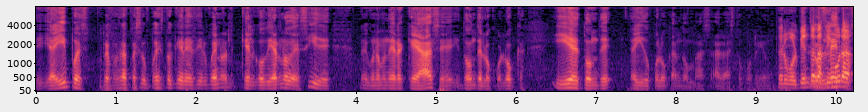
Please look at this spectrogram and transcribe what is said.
Y ahí, pues, reforzar presupuesto quiere decir, bueno, que el gobierno decide de alguna manera qué hace y dónde lo coloca. Y es donde ha ido colocando más a gasto corriente. Pero volviendo a la figura,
